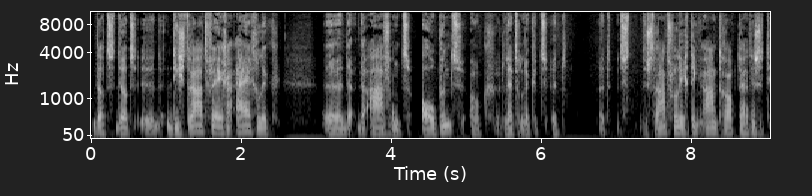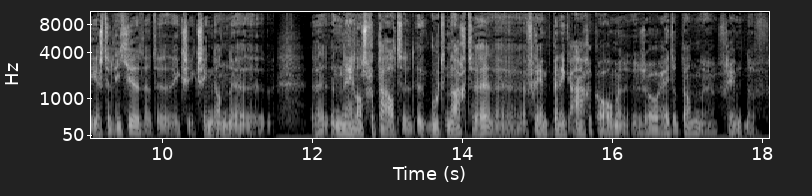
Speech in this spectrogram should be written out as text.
Dat, dat eh, die straatveger eigenlijk eh, de, de avond opent. Ook letterlijk het, het, het, de straatverlichting aantrap tijdens het eerste liedje. Dat, ik, ik zing dan... Uh, Nederlands vertaald, uh, Goedenacht. Vreemd ben ik aangekomen, zo heet het dan. vreemd, of,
